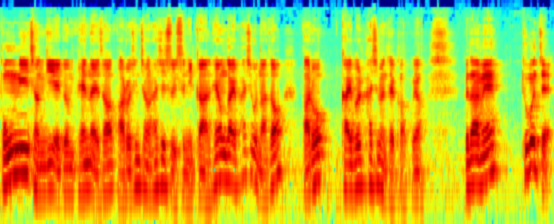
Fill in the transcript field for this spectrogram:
복리 정기 예금 배너에서 바로 신청을 하실 수 있으니까 회원 가입하시고 나서 바로 가입을 하시면 될 것 같고요. 그 다음에 두 번째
